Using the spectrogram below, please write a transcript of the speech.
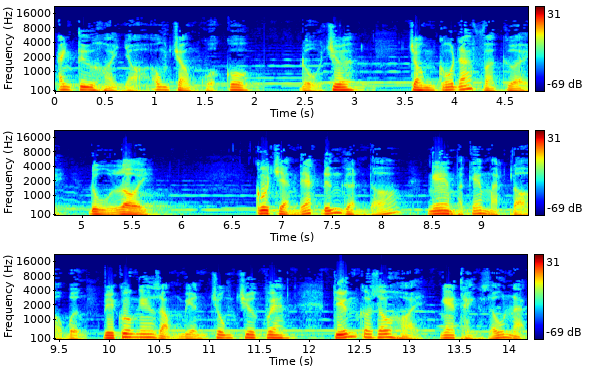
Anh Tư hỏi nhỏ ông chồng của cô, Đủ chưa? Chồng cô đáp và cười Đủ rồi. Cô chàng đét đứng gần đó, Nghe mà cái mặt đỏ bừng. Vì cô nghe giọng miền Trung chưa quen, Tiếng có dấu hỏi, nghe thành dấu nặng.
